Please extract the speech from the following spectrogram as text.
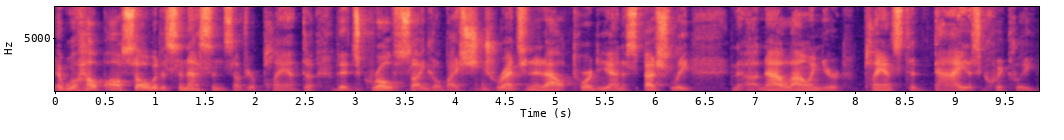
it will help also with the senescence of your plant, the, its growth cycle by stretching it out toward the end, especially uh, not allowing your plants to die as quickly.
